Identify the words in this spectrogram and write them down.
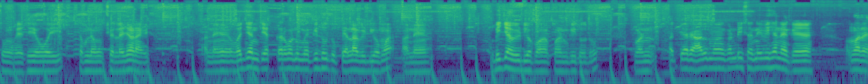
શું છે, જે હોય તમને હું છેલ્લે જણાવીશ. અને વજન ચેક કરવાનું મેં કીધું હતું પહેલાં વિડીયોમાં અને બીજા વિડીયોમાં પણ કીધું હતું. પણ અત્યારે હાલમાં કન્ડિશન એવી છે ને કે અમારે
